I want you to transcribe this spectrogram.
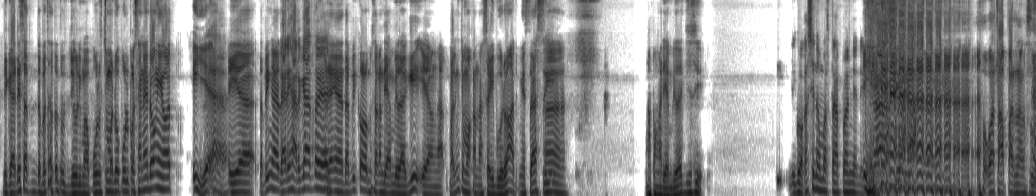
Digade satu dapat satu tujuh lima puluh cuma 20 persennya dong yot. iya Iya, tapi nggak dari harga tuh ya Ya, ya, tapi kalau misalkan diambil lagi ya nggak paling cuma kena seribu doang administrasi. Ah. Ngapa nggak diambil aja sih? Ini gua kasih nomor teleponnya nih. Whatsappan langsung.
